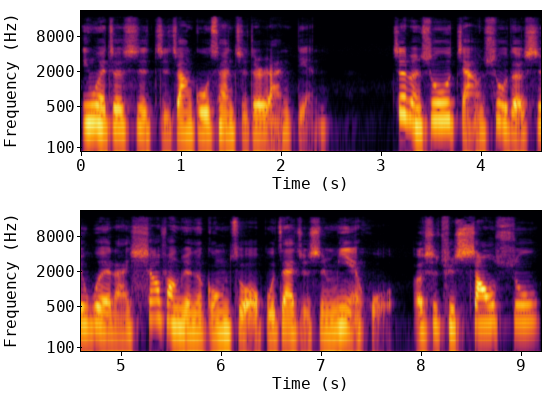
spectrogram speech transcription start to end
因为这是纸张估算值的燃点。这本书讲述的是未来消防员的工作不再只是灭火，而是去烧书。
